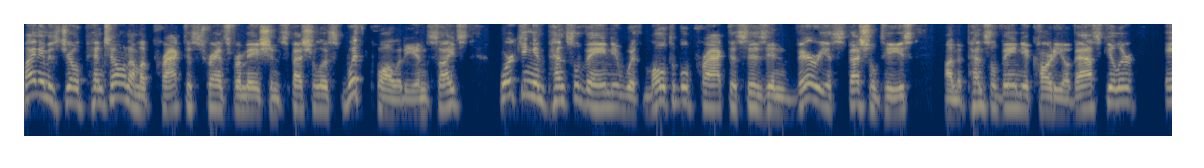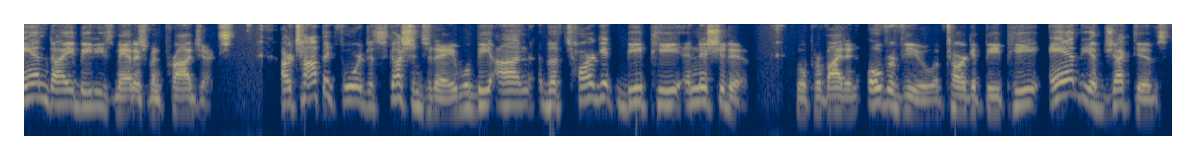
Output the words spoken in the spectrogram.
My name is Joe Pinto, and I'm a practice transformation specialist with Quality Insights, working in Pennsylvania with multiple practices in various specialties on the Pennsylvania cardiovascular and diabetes management projects. Our topic for discussion today will be on the Target BP initiative. We'll provide an overview of Target BP and the objectives.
